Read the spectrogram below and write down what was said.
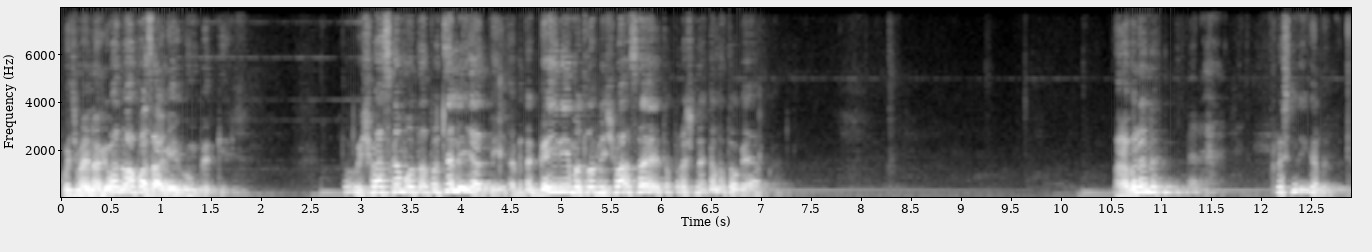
कुछ महीनों के बाद वापस आ गई घूम फिर के। तो विश्वास कम होता तो चली जाती। अभी तक गई नहीं मतलब विश्वास है तो प्रश्न गलत हो गया आपका। बराबर है ना? प्रश्न ही गलत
